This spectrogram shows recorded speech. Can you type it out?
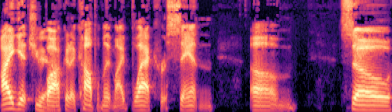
I get Yeah. Chewbacca to complement my Black Krrsantan. Um, so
